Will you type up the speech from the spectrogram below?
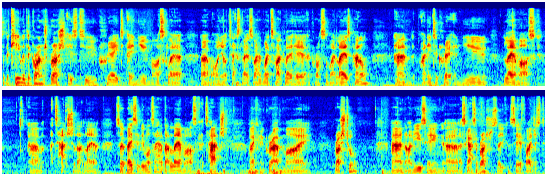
So the key with the grunge brush is to create a new mask layer um, on your text layer. So I have my type layer here across on my layers panel and I need to create a new layer mask um, attached to that layer. So basically once I have that layer mask attached I can grab my brush tool and I'm using uh, a scatter brush so you can see if I just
